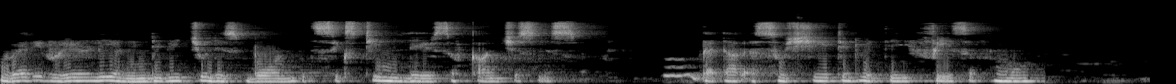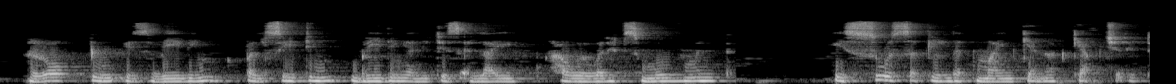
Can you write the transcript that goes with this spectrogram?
Very rarely an individual is born with 16 layers of consciousness that are associated with the face of moon. Rock too is waving, pulsating, breathing, and it is alive. However, its movement is so subtle that mind cannot capture it.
